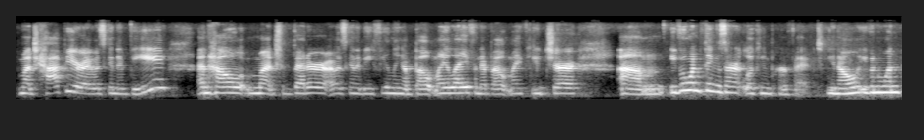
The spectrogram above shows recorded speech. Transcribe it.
much happier I was going to be and how much better I was going to be feeling about my life and about my future. Um, even when things aren't looking perfect, you know, even when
